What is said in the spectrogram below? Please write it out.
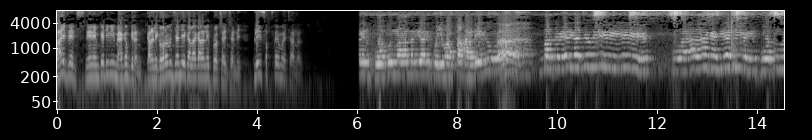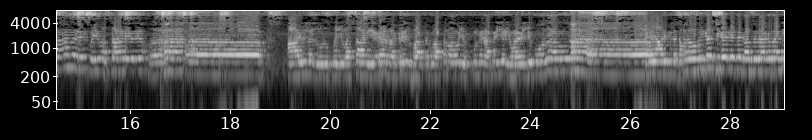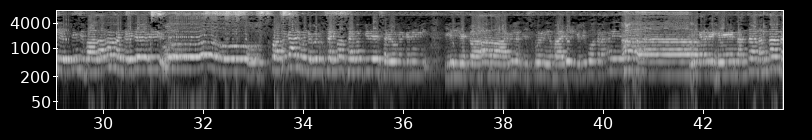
Hi friends నేను MKTV మేఘం కిరణ్. కళని గౌరవించండి కళాకారాన్ని ప్రోత్సహించండి. ప్లీజ్ సబ్స్క్రైబ్ మై ఛానల్ నేను పోతున్నా అన్నది కానీ పోయి వస్తా భర్త వేడిగా పోతున్నా పోయి వస్తా అనేది ఆడవిల్ల చూడు పోయి వస్తా అని ఏనాడు దొరకలేదు భర్తకు అత్తమావ చెప్పుకున్నది అన్నయ్య ఇవ వెళ్ళిపోదాము. అని ఆడవిల్ల దమదమని గచ్చి కట్టేట కసు తాగదండి ఎత్తింది బాలా అంజలిదేవి. పథకాలు ఉండకూడదు. శైవ శైవంకి శైవం కనుకనే. ఇక ఈ యొక్క అడవిలో తీసుకొని నేను బయటకి వెళ్ళిపోతానా అని. హే నంద నందన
